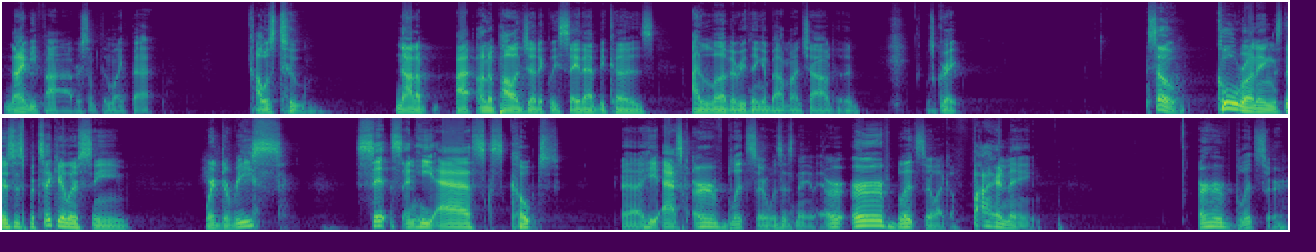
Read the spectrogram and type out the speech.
95 or something like that. I was two. Not a I unapologetically say that because I love everything about my childhood. It was great. So, Cool Runnings, there's this particular scene where Derice sits and he asks Coach, uh, he asks Irv Blitzer, was his name? Ir- Irv Blitzer, like a fire name. Irv Blitzer.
